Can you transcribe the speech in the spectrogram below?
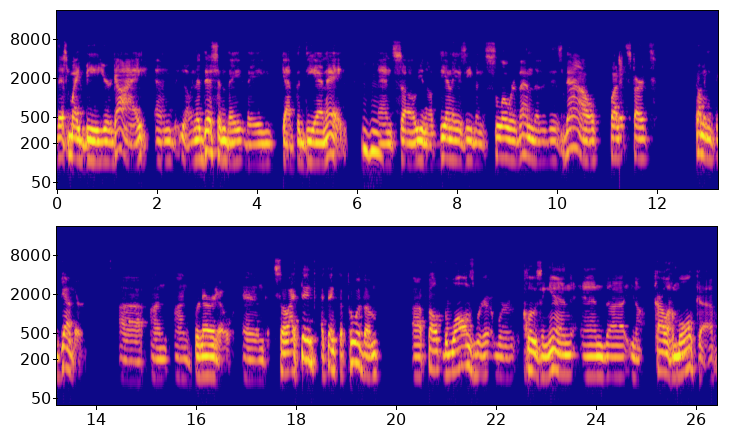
this might be your guy and you know in addition they they get the dna mm-hmm. and so you know dna is even slower then than it is now but it starts coming together uh, on on bernardo. And so i think i think the two of them uh, felt the walls were were closing in and uh, you know karla homolka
